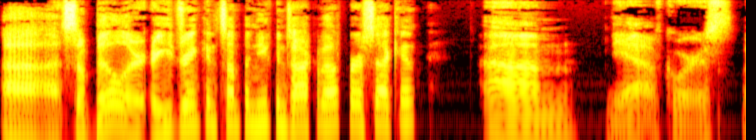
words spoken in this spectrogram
Uh, so, Bill, are, are you drinking something you can talk about for a second? Um, yeah, of course.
